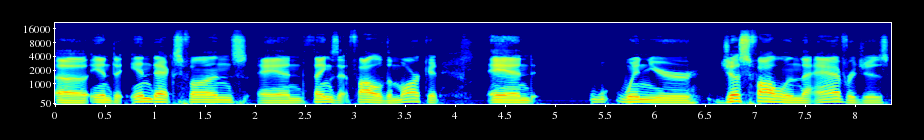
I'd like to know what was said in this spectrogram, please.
uh, into index funds and things that follow the market, and w- when you're just following the averages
